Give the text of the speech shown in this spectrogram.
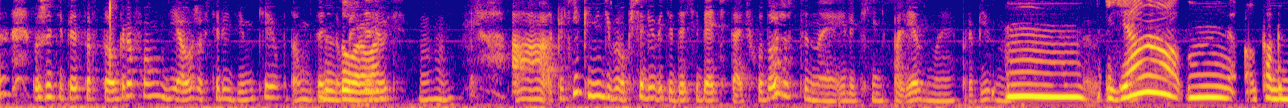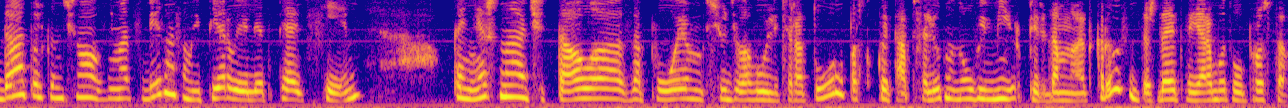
уже теперь с автографом. Я уже в серединке, потом обязательно здорово. поделюсь. Угу. А какие книги вы вообще любите для себя читать? Художественные или какие-нибудь полезные про бизнес? Я, когда только начинала заниматься бизнесом, и первые лет 5-7, конечно, читала за поем всю деловую литературу, поскольку это абсолютно новый мир передо мной открылся, что до этого я работала просто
